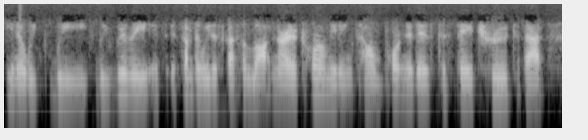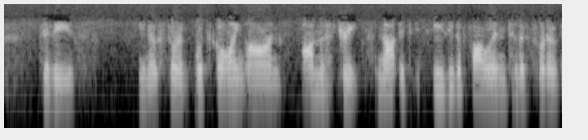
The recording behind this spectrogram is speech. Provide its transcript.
you know, we we we really it's, it's something we discuss a lot in our editorial meetings. How important it is to stay true to that city's, you know, sort of what's going on on the streets. Not it's, easy to fall into this sort of,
